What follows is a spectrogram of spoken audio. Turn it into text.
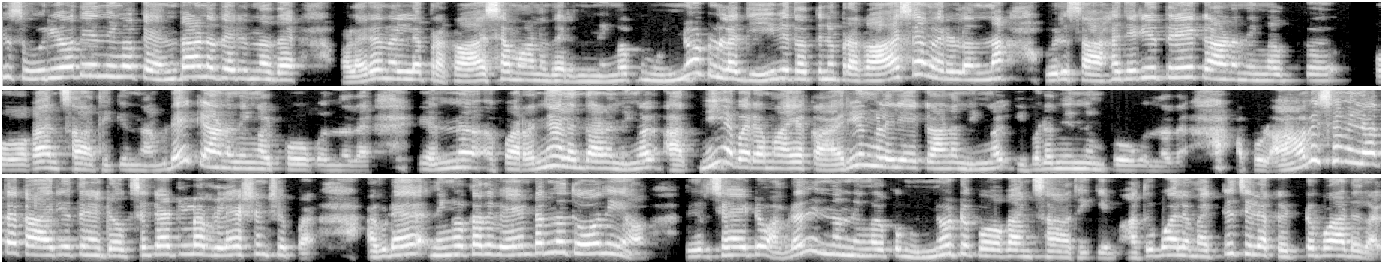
ഈ സൂര്യോദയം നിങ്ങൾക്ക് എന്താണ് തരുന്നത്? വളരെ നല്ല പ്രകാശമാണ് തരുന്നത്. നിങ്ങൾക്ക് മുന്നോട്ടുള്ള ജീവിതത്തിന് പ്രകാശമരുളുന്ന ഒരു സാഹചര്യത്തിലേക്കാണ് നിങ്ങൾക്ക് പോകാൻ സാധിക്കുന്നത്. അവിടേക്കാണ് നിങ്ങൾ പോകുന്നത് എന്ന് പറഞ്ഞാൽ എന്താണ്? നിങ്ങൾ ആത്മീയപരമായ കാര്യങ്ങളിലേക്കാണ് നിങ്ങൾ ഇവിടെ നിന്നും പോകുന്നത്. അപ്പോൾ ആവശ്യമില്ലാത്ത കാര്യത്തിന് ടോക്സിക് ആയിട്ടുള്ള റിലേഷൻഷിപ്പ് അവിടെ നിങ്ങൾക്കത് വേണ്ടെന്ന് തോന്നിയോ? തീർച്ചയായിട്ടും അവിടെ നിന്നും നിങ്ങൾക്ക് മുന്നോട്ട് പോകാൻ സാധിക്കും. അതുപോലെ മറ്റു ചില കെട്ടുപാടുകൾ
